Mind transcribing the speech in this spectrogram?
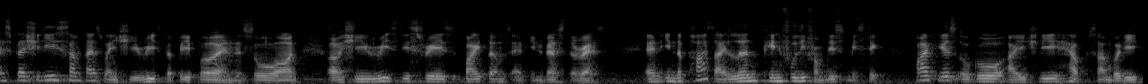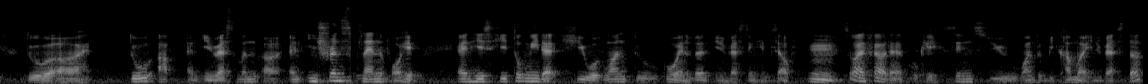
especially sometimes when she reads the paper and so on, uh, she reads this phrase "buy terms and invest the rest." And in the past, I learned painfully from this mistake. Five years ago, I actually helped somebody to uh, do up an investment, uh, an insurance plan for him, and he's, he told me that he would want to go and learn investing himself. Mm. So I felt that okay, since you want to become an investor,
